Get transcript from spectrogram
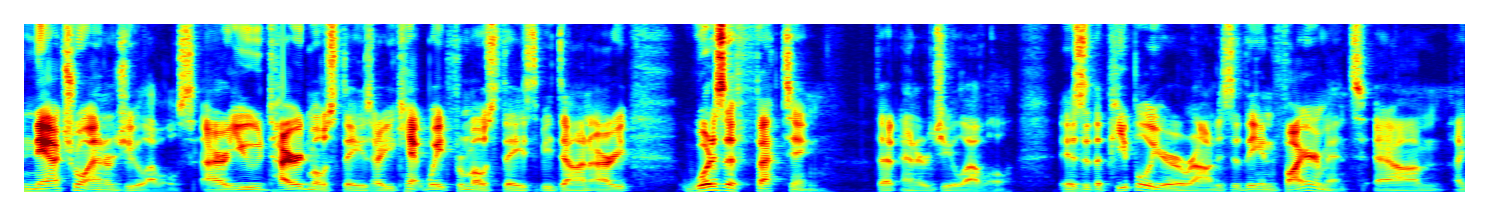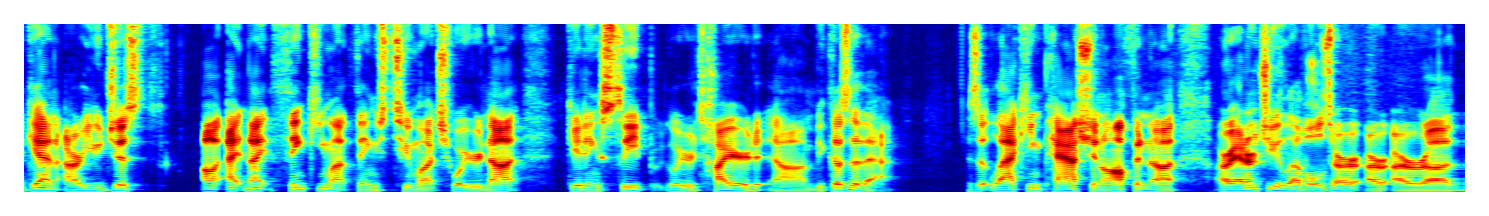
natural energy levels? Are you tired most days? Are you can't wait for most days to be done? Are you, what is affecting that energy level? Is it the people you're around? Is it the environment? Um, again, are you just uh, at night thinking about things too much, where you're not getting sleep, where you're tired um, because of that? Is it lacking passion? Often uh, our energy levels are, are, are uh,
